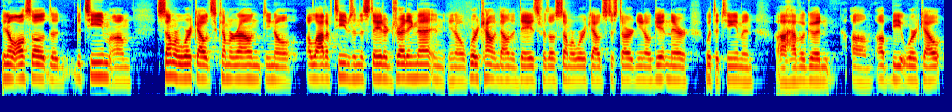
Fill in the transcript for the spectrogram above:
you know, also the the team. Um, summer workouts come around, you know, a lot of teams in the state are dreading that, and you know, we're counting down the days for those summer workouts to start, you know, getting there with the team and uh, have a good um, upbeat workout.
